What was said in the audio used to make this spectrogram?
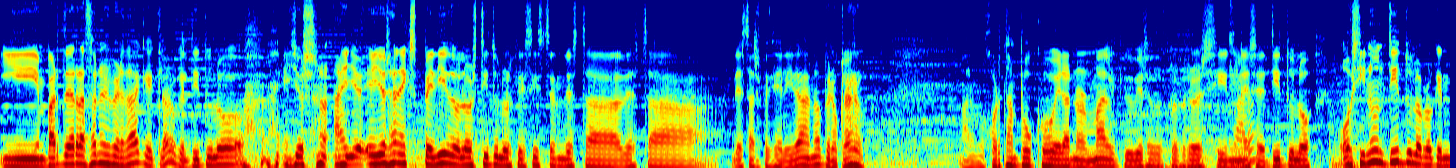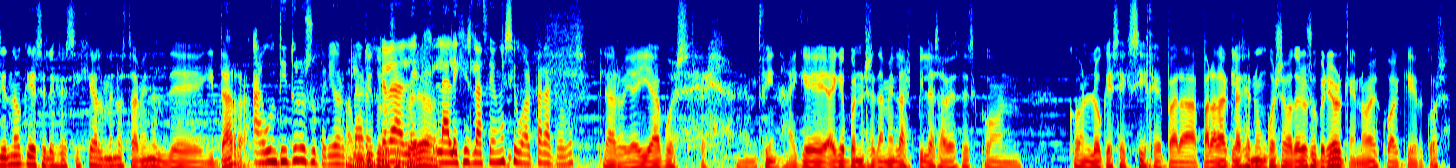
Y en parte de razón es verdad que, claro, que el título, ellos, ellos han expedido los títulos que existen de esta, de esta, de esta especialidad, ¿no? Pero claro, a lo mejor tampoco era normal que hubiese dos profesores sin ese título o sin un título, porque entiendo que se les exige al menos también el de guitarra. Algún título superior, claro, que La, legislación es igual para todos. Claro, y ahí ya, pues, eh, en fin, hay que, hay que ponerse también las pilas a veces con, con lo que se exige para, para dar clase en un conservatorio superior, que no es cualquier cosa.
